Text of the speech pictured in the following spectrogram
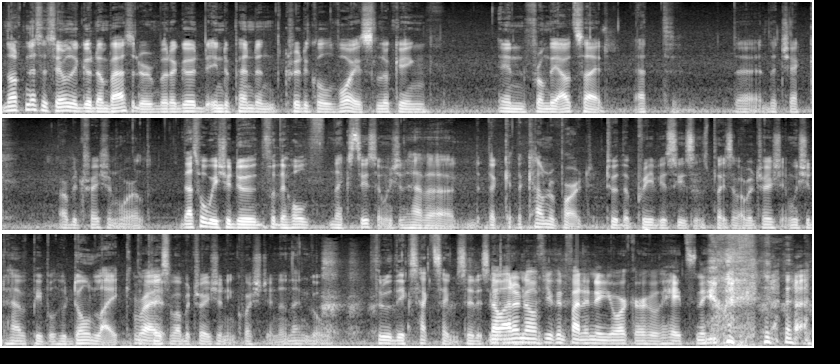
not necessarily a good ambassador, but a good independent, critical voice looking in from the outside at the the Czech arbitration world. That's what we should do for the whole next season. We should have a the, the counterpart to the previous season's place of arbitration. We should have people who don't like the Right. place of arbitration in question, and then go through the exact same cities. No, I don't know if you can find a New Yorker who hates New York.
